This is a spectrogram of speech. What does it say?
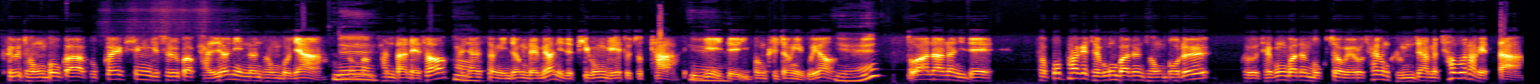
그 정보가 국가 핵심 기술과 관련이 있는 정보냐 네. 이것만 판단해서 관련성 인정되면 이제 비공개해도 좋다 이게 예. 이제 이번 규정이고요. 예. 또 하나는 이제 적법하게 제공받은 정보를 그 제공받은 목적 외로 사용 금지하면 처벌하겠다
